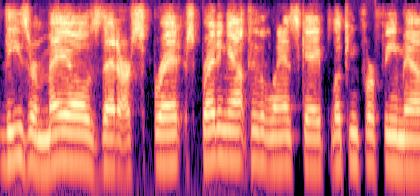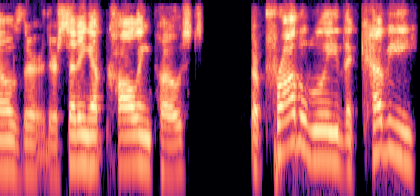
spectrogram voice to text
these are males that are spread spreading out through the landscape looking for females. They're they're setting up calling posts, but probably the covey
